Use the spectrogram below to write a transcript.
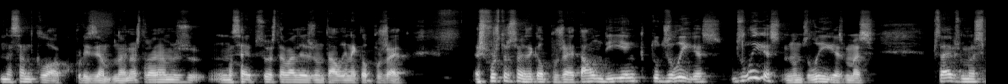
na Soundclock, por exemplo, é? nós trabalhamos, uma série de pessoas trabalha junto ali naquele projeto. As frustrações daquele projeto, há um dia em que tu desligas. Desligas, não desligas, mas percebes? Mas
